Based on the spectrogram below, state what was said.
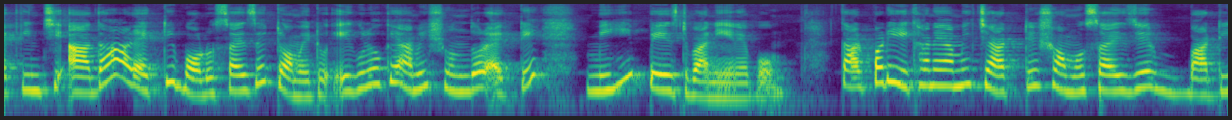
এক ইঞ্চি আদা আর একটি বড় সাইজের টমেটো। এগুলোকে আমি সুন্দর একটি মিহি পেস্ট বানিয়ে নেব। তারপরে এখানে আমি চারটে সম সাইজের বাটি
